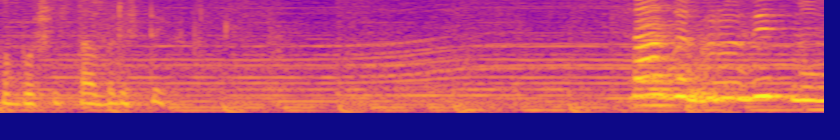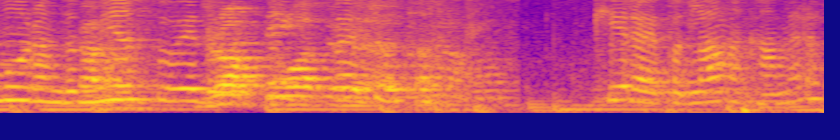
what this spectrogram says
pa boš ostal brez teksta. Sam zagroziti mu moram, da bi mi jaz povedala tekst. pa je to ja. to. Kjera je pa glavna kamera?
